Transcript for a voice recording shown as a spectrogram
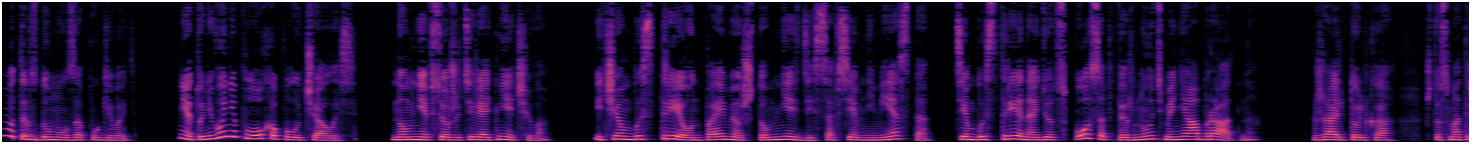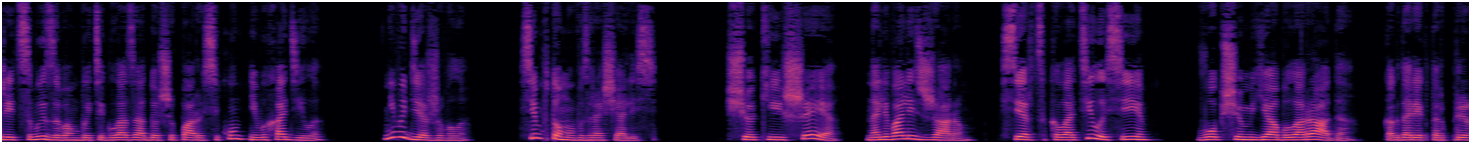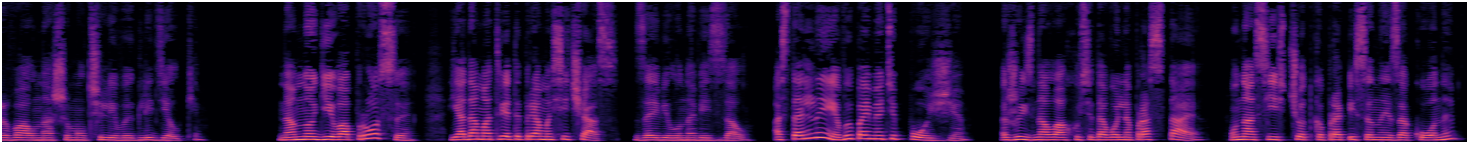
Вот и вздумал запугивать. Нет, у него неплохо получалось, но мне все же терять нечего. И чем быстрее он поймет, что мне здесь совсем не место, тем быстрее найдет способ вернуть меня обратно. Жаль только, что смотреть с вызовом в эти глаза дольше пары секунд не выходило. Не выдерживала. Симптомы возвращались. Щеки и шея наливались жаром, сердце колотилось и... В общем, я была рада, когда ректор прервал наши молчаливые гляделки. «На многие вопросы я дам ответы прямо сейчас», заявил он на весь зал. «Остальные вы поймете позже. Жизнь на Лахусе довольно простая. У нас есть четко прописанные законы,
